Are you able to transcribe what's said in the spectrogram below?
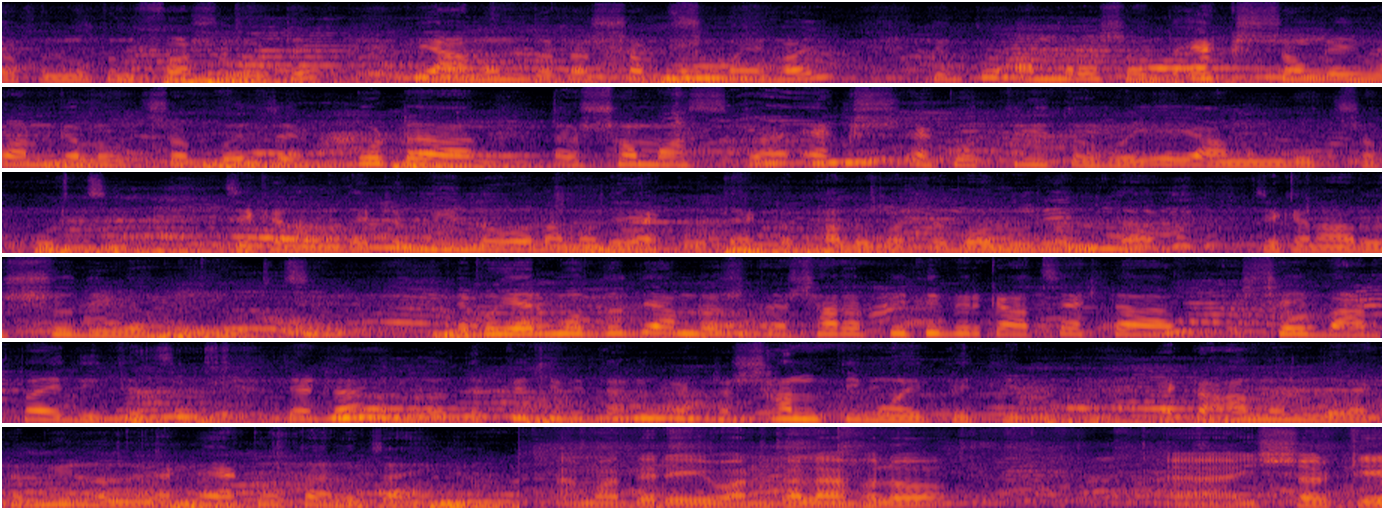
যখন নতুন ফসল ওঠে, এই আনন্দটা সবসময় হয়। কিন্তু আমরা সব একসঙ্গে এই ওয়ানগালা উৎসব করি যে গোটা সমাজটা এক, একত্রিত হয়ে এই আনন্দ উৎসব করছি, যেখানে আমাদের একটা মিলন, আমাদের একতা, একটা ভালোবাসা বন্ধনটা যেখানে আরও সুদৃঢ় হয়ে উঠছে। এবং এর মধ্য দিয়ে আমরা সারা পৃথিবীর কাছে একটা সেই বার্তাই দিতে চাই, যেটা আমাদের পৃথিবীতে একটা শান্তিময় পৃথিবী, একটা আনন্দের, একটা মিলনের, একটা একতার জায়গা। আমাদের এই ওয়ানগালা হলো ঈশ্বরকে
